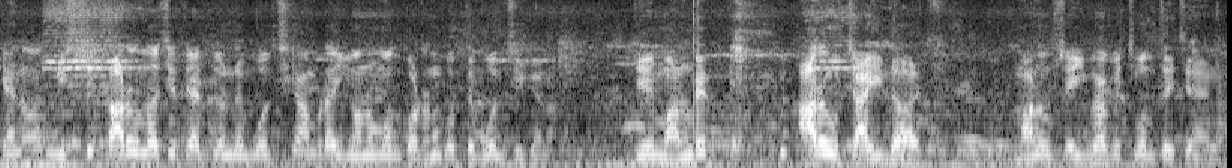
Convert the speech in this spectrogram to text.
কেন? নিশ্চয়ই কারণ আছে তার জন্য বলছি আমরা এই জনমত গঠন করতে বলছি কেন? যে মানুষের আরও চাহিদা আছে। মানুষ এইভাবে চলতে চায় না।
